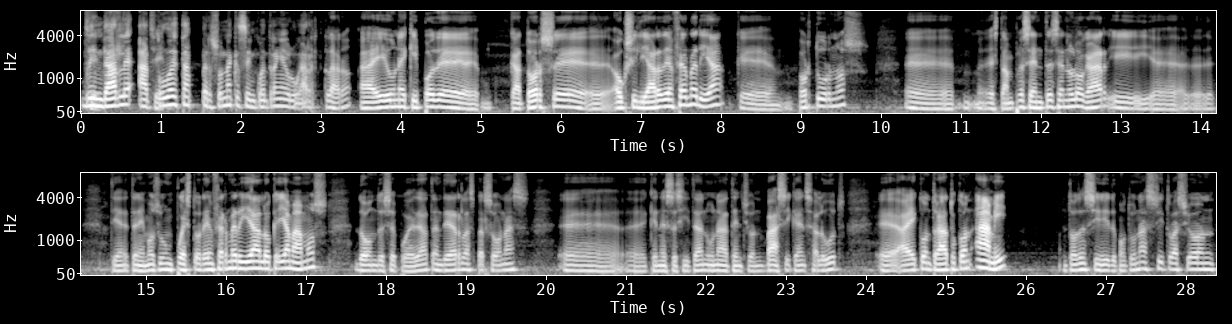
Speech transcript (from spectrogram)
brindarle a todas estas personas que se encuentran en el lugar. Claro, hay un equipo de 14 eh, auxiliares de enfermería que por turnos eh, están presentes en el hogar y eh, tenemos un puesto de enfermería, lo que llamamos, donde se puede atender las personas que necesitan una atención básica en salud. hay contrato con AMI, entonces, si de pronto una situación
